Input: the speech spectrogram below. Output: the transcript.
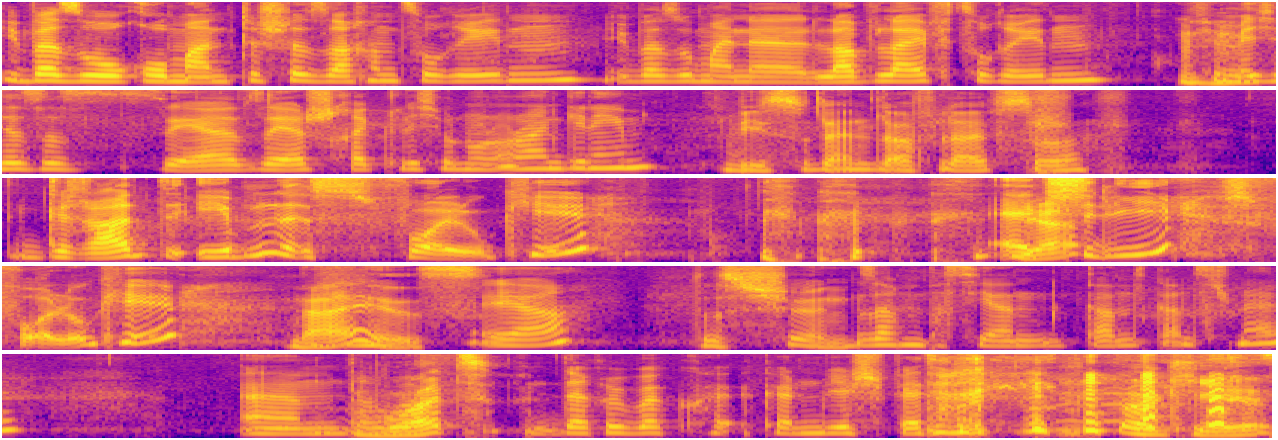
über so romantische Sachen zu reden, über so meine Love Life zu reden. Für Mhm. mich ist es sehr, sehr schrecklich und unangenehm. Wie ist so dein Love Life so? Gerade eben ist voll okay. Actually, ist voll okay. Nice. Ja, Das ist schön. Sachen passieren ganz, ganz schnell. Ähm, darüber, What? Darüber können wir später reden. Okay.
